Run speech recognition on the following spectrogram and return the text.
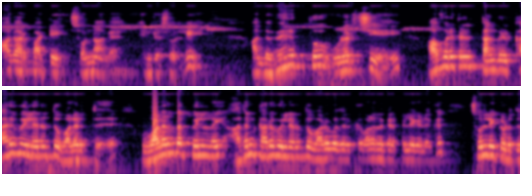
ஆகார் பாட்டி சொன்னாங்க என்று சொல்லி அந்த வெறுப்பு உணர்ச்சியை அவர்கள் தங்கள் கருவிலிருந்து வளர்த்து வளர்ந்த பிள்ளை அதன் கருவிலிருந்து வருவதற்கு வளர்கிற பிள்ளைகளுக்கு சொல்லி கொடுத்து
